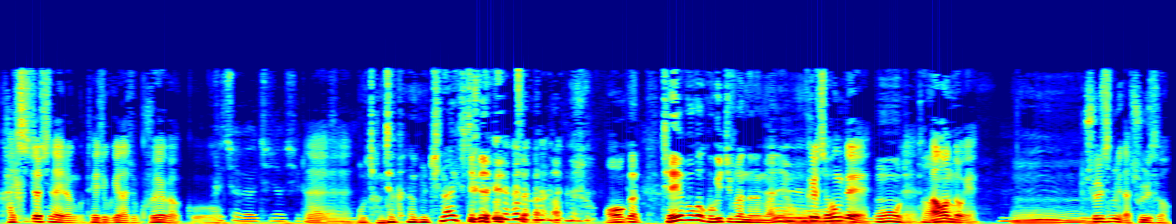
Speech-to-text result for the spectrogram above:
갈치젓이나 이런 거 돼지고기나 좀 구해갖고. 그렇죠 멸치젓이랑. 네. 오 장작가랑 좀 친하게 지내야겠다. 어, 그러니까 제부가 고깃집을 한다는 거 아니에요? 음. 그렇죠 홍대. 오 네, 좋다. 망원동에. 음. 줄 섭니다 줄 서.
